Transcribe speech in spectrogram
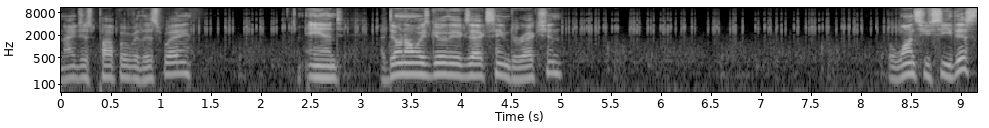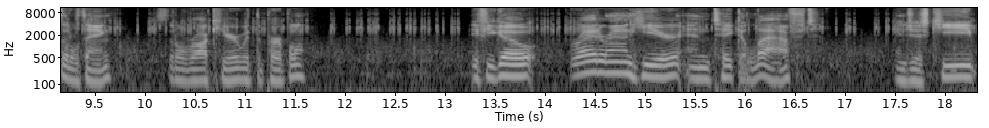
and I just pop over this way. And I don't always go the exact same direction. But once you see this little thing, this little rock here with the purple, if you go right around here and take a left and just keep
